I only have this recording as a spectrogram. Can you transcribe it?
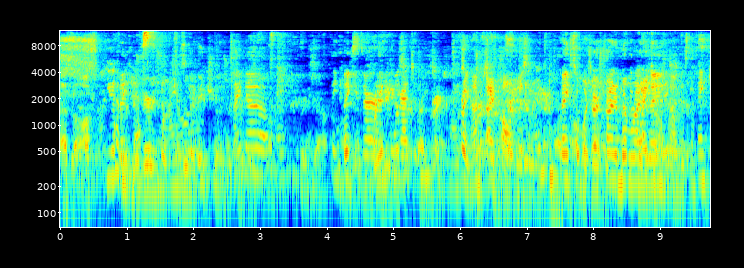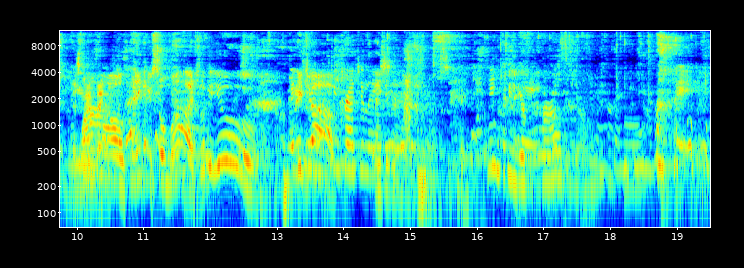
That's awesome. You have Thank the you best very much. I smile. really. I know. Thank Thank you. you, sir. Congratulations. Craig, I'm, I apologize. Thanks so much. I was trying to memorize the names. Thank you. Wow, thank you so much. Look at you. Great job. Congratulations. Thank you very much. Thank you. Your pearls are beautiful. Hey.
